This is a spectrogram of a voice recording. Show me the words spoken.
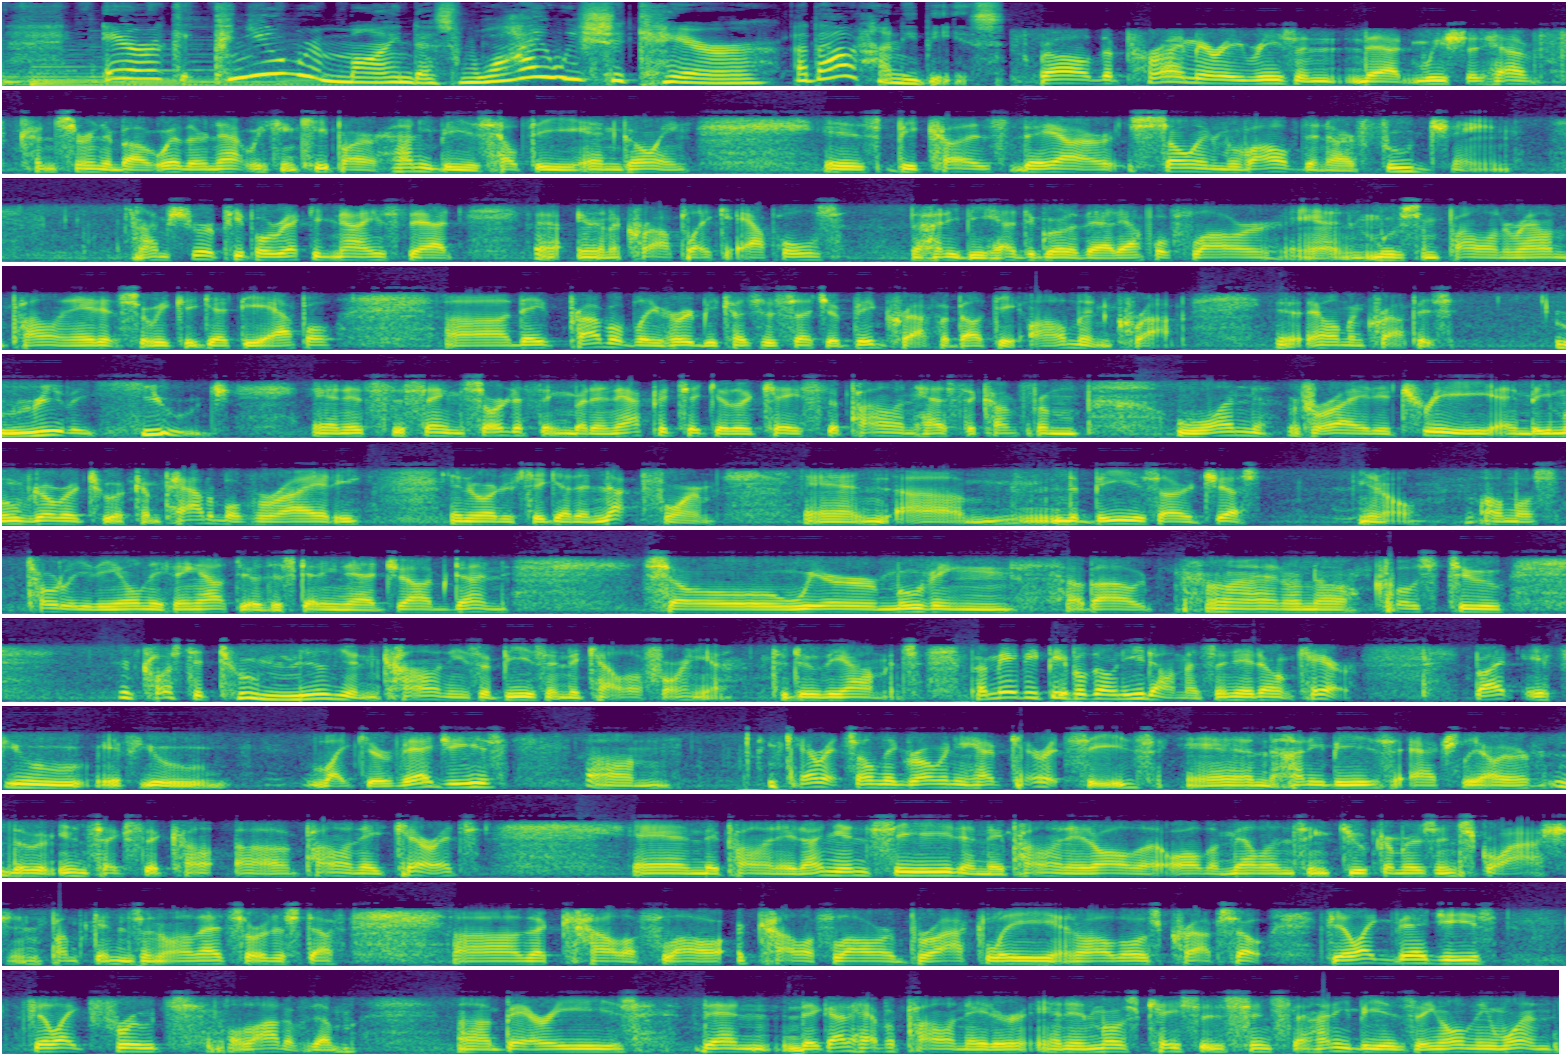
Eric, can you remind us why we should care about honeybees? Well, the primary reason that we should have concern about whether or not we can keep our honeybees healthy and going is because they are so involved in our food chain. I'm sure people recognize that uh, in a crop like apples, the honeybee had to go to that apple flower and move some pollen around, pollinate it so we could get the apple. Uh, they've probably heard because it's such a big crop about the almond crop. The almond crop is really huge and it's the same sort of thing but in that particular case the pollen has to come from one variety tree and be moved over to a compatible variety in order to get a nut form and um, the bees are just you know almost totally the only thing out there that's getting that job done so we're moving about, I don't know, close to close to 2 million colonies of bees into California to do the almonds. But maybe people don't eat almonds and they don't care. But if you if you like your veggies, um, carrots only grow when you have carrot seeds, and honeybees actually are the insects that uh, pollinate carrots, and they pollinate onion seed, and they pollinate all the all the melons and cucumbers and squash and pumpkins and all that sort of stuff, uh, the cauliflower, cauliflower, broccoli, and all those crops. So if you like veggies, if you like fruits, a lot of them, uh, berries, then they got to have a pollinator. And in most cases, since the honeybee is the only one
